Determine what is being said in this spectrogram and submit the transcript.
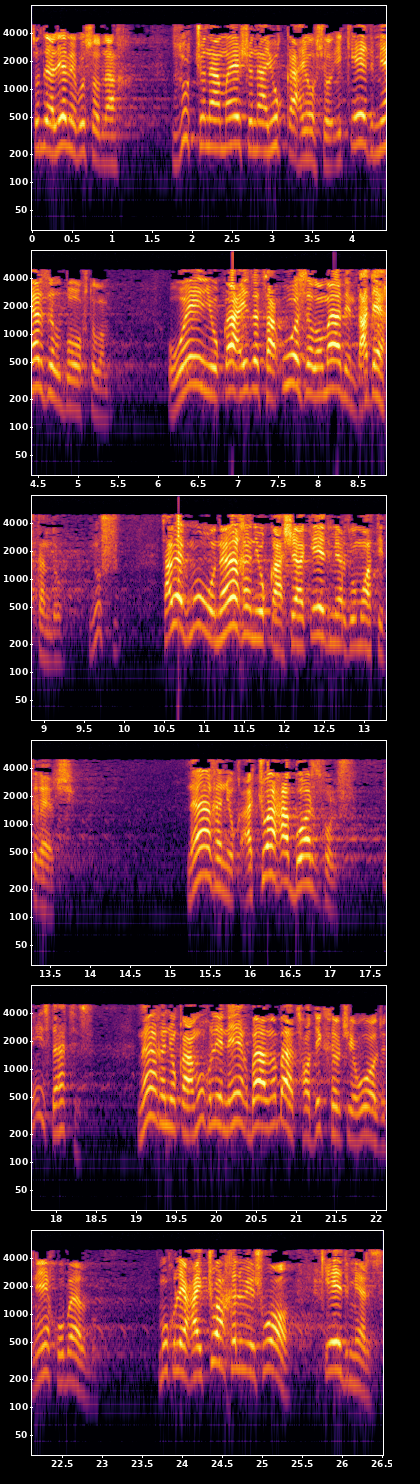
تند اليوم بوسم نخ زوتشنا مايشنا يقع يوشو إكيد ميرزل بوختلم وين يقع إذا تعوصل ومادن دعده كندو نش تعويق مو ناخن يقع شاكيد ميرز ومواتي تغيرش ناخن يقع أتشوح بورز خلش نيس داتس ناغن يقع مخلي نيغ بال ما بعد صديق خلشي وول نيغ خوبال بو مخلي حيتشوا خلوي شو كيد ميرز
